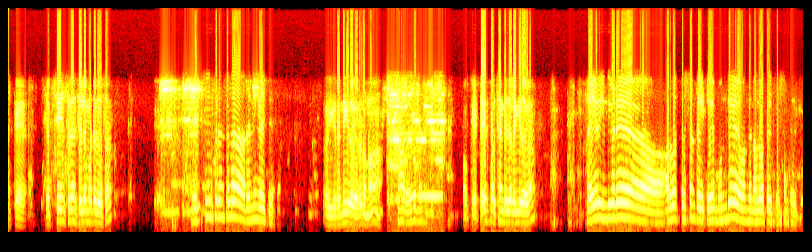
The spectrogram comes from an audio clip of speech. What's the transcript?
ಓಕೆ ಎಫ್ ಸಿ ಇನ್ಸೂರೆನ್ಸ್ ಎಲ್ಲ ಮಟ್ಟಿದೆ ಸರ್ ಎಫ್ ಸಿ ಇನ್ಸೂರೆನ್ಸ್ ಎಲ್ಲ ರನ್ನಿಂಗ್ ಐತೆ. ಈಗ ರನ್ನಿಂಗ್ ಇದಾವೆ ಎರಡೂ ಹಾಂ ಎರಡು ಬಂದಿದೆ ಓಕೆ ಟೈರ್ ಪರ್ಸೆಂಟೇಜ್ ಎಲ್ಲ ಹೆಂಗಿದಾವೆ? ಟೈರ್ ಹಿಂದ್ಗಡೆ ಅರವತ್ತು ಪರ್ಸೆಂಟ್ ಐತೆ ಮುಂದೆ ಒಂದು ನಲ್ವತ್ತೈದು ಪರ್ಸೆಂಟ್ ಐತೆ.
